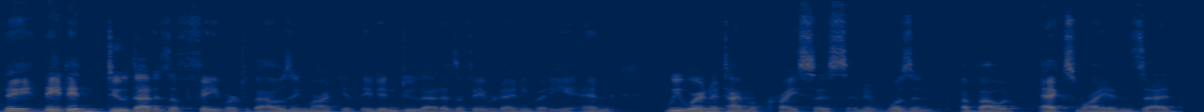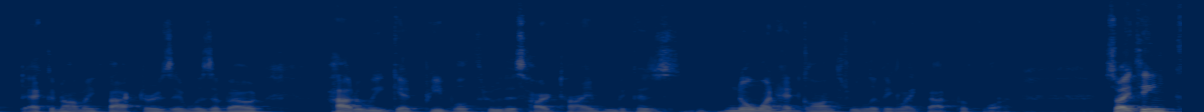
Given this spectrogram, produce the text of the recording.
They they didn't do that as a favor to the housing market. They didn't do that as a favor to anybody. And we were in a time of crisis and it wasn't about X, Y, and Z economic factors. It was about how do we get people through this hard time because no one had gone through living like that before. So I think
